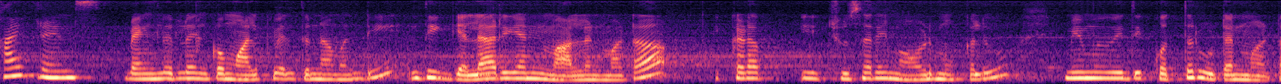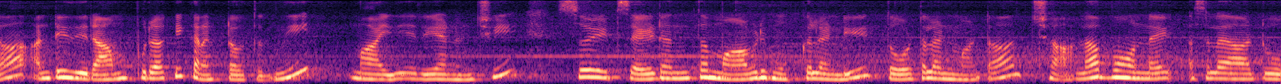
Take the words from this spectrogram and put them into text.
హాయ్ ఫ్రెండ్స్ బెంగళూరులో ఇంకో మాల్కి వెళ్తున్నామండి. ఇది గెలారియన్ మాల్ అనమాట ఇక్కడ ఈ చూసారే ఈ మామిడి మొక్కలు. మేము ఇది కొత్త రూట్ అనమాట అంటే ఇది రాంపురాకి కనెక్ట్ అవుతుంది మా ఏరియా నుంచి. సో ఇటు సైడ్ అంతా మామిడి మొక్కలండి తోటలు అనమాట చాలా బాగున్నాయి. అసలు అటు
